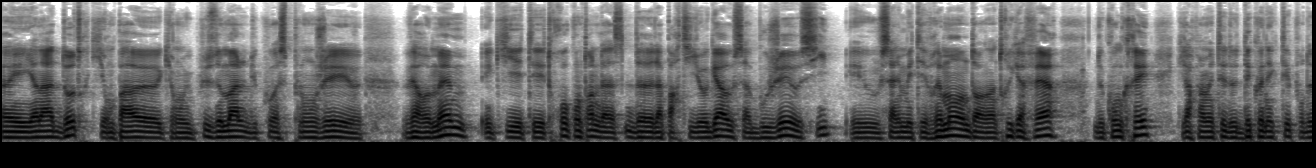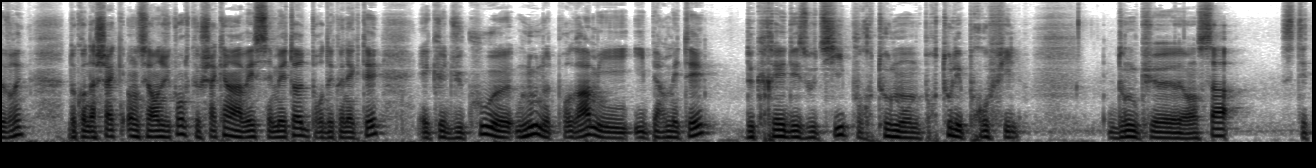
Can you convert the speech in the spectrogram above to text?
Euh, Il y en a d'autres qui ont pas, euh, qui ont eu plus de mal du coup à se plonger euh, vers eux-mêmes et qui étaient trop contents de la, partie yoga où ça bougeait aussi et où ça les mettait vraiment dans un truc à faire de concret qui leur permettait de déconnecter pour de vrai. Donc on a chaque, on s'est rendu compte que chacun avait ses méthodes pour déconnecter et que du coup nous notre programme il, permettait de créer des outils pour tout le monde, pour tous les profils. Donc en ça c'était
